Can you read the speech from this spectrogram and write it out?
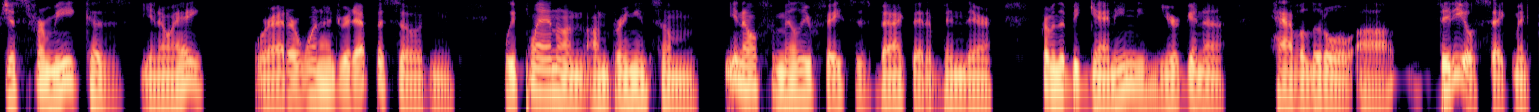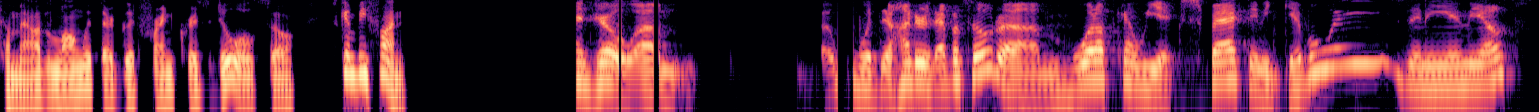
just for me because you know hey we're at our 100 episode and we plan on on bringing some you know familiar faces back that have been there from the beginning and you're gonna have a little uh, video segment come out along with our good friend chris Duell. so it's gonna be fun. And joe um with the 100th episode um what else can we expect? Any giveaways? Any anything else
